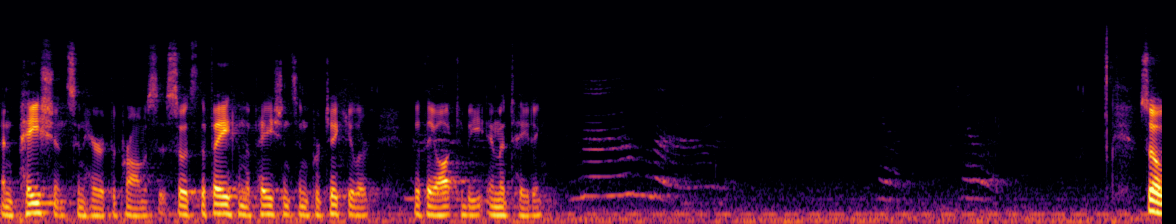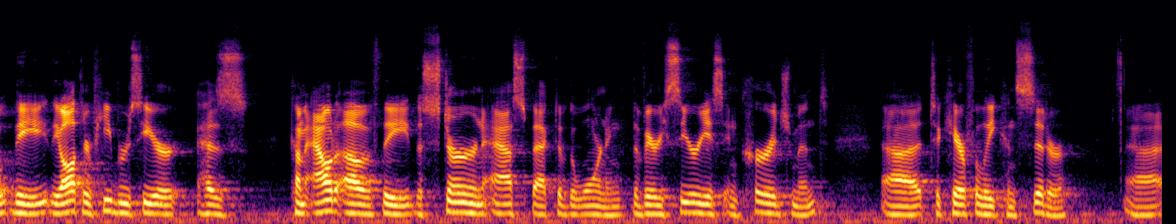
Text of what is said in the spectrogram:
and patience, inherit the promises. So it's the faith and the patience in particular that they ought to be imitating. So the, the author of Hebrews here has come out of the, the stern aspect of the warning, the very serious encouragement uh, to carefully consider, uh,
